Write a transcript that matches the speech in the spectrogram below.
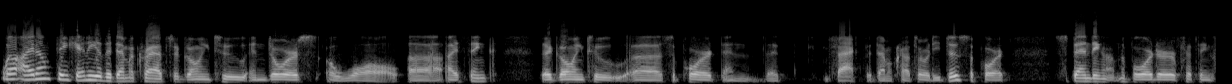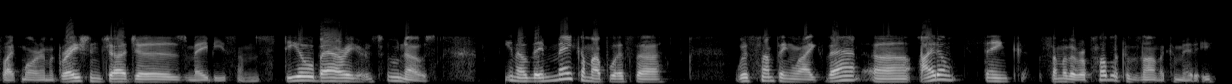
Well, I don't think any of the Democrats are going to endorse a wall. Uh, I think they're going to uh, support, and that in fact the Democrats already do support, spending on the border for things like more immigration judges, maybe some steel barriers. Who knows? You know, they may come up with uh, with something like that. Uh, I don't think some of the Republicans on the committee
